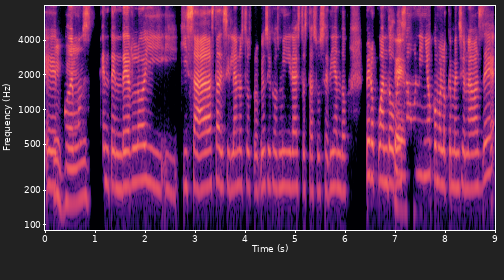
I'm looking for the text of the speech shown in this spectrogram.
eh, podemos entenderlo y, quizá hasta decirle a nuestros propios hijos, mira, esto está sucediendo, pero cuando ves a un niño como lo que mencionabas de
